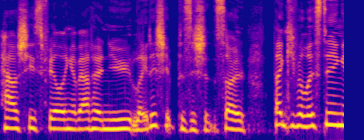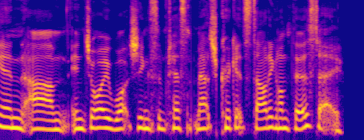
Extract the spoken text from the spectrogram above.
how she's feeling about her new leadership position. So, thank you for listening and um, enjoy watching some test match cricket starting on Thursday.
